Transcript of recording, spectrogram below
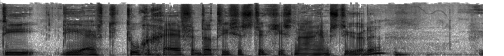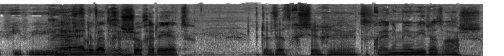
die, die heeft toegegeven dat hij zijn stukjes naar hem stuurde? Wie, wie, wie was ja, dat er werd gesuggereerd. Dat werd gesuggereerd. Ik weet niet meer wie dat was.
